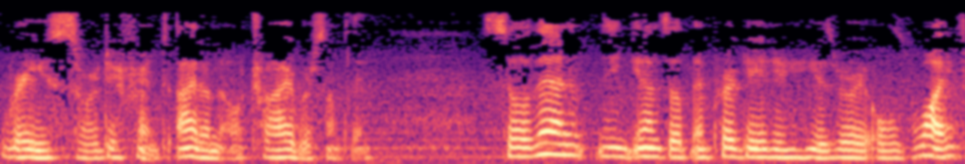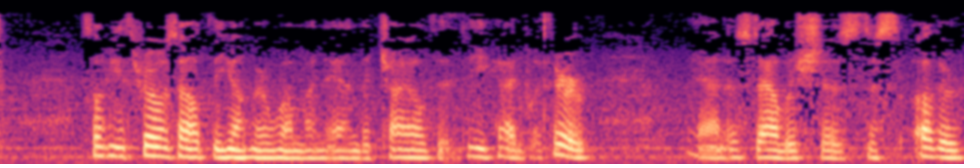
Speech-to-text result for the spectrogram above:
race or a different, I don't know, tribe or something. So then he ends up impregnating his very old wife. So he throws out the younger woman and the child that he had with her and establishes this other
